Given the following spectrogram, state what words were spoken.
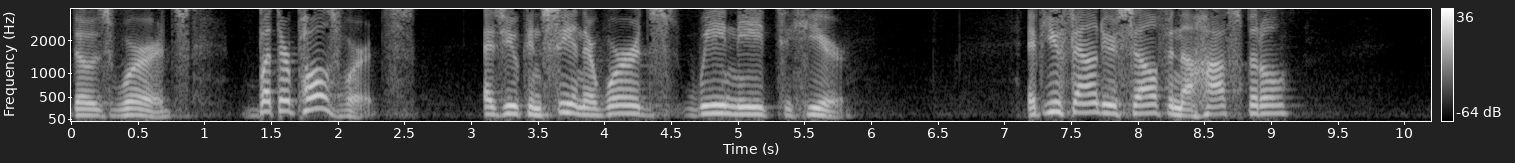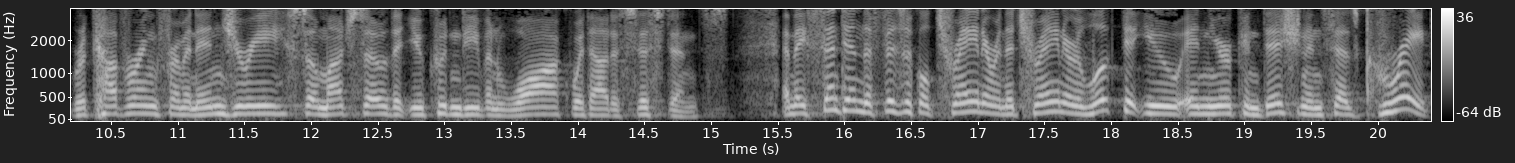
those words. But they're Paul's words as you can see in their words, we need to hear. If you found yourself in the hospital, recovering from an injury, so much so that you couldn't even walk without assistance, and they sent in the physical trainer, and the trainer looked at you in your condition and says, Great,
